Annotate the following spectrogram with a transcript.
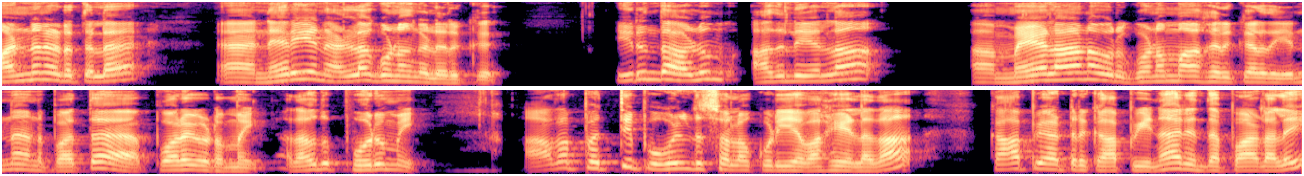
மன்னனிடத்துல இடத்துல நிறைய நல்ல குணங்கள் இருக்குது இருந்தாலும் அதுலையெல்லாம் மேலான ஒரு குணமாக இருக்கிறது என்னன்னு பார்த்தா பொறையுடைமை அதாவது பொறுமை. அதை பற்றி புகழ்ந்து சொல்லக்கூடிய வகையில் தான் காப்பியாற்று காப்பினார் இந்த பாடலை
